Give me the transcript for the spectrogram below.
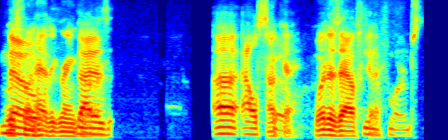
Which no one had the green that car? is uh Alsco Okay. What is Alsco? uniforms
